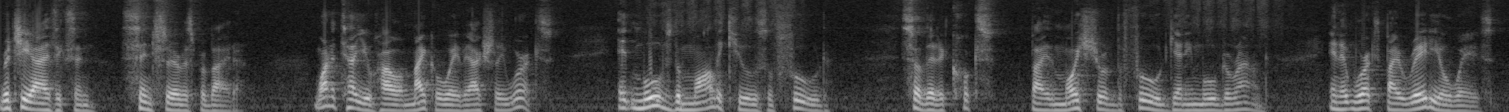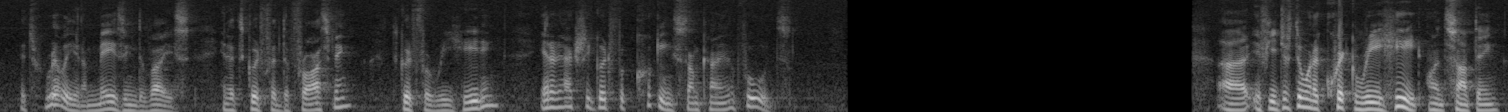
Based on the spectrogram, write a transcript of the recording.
Richie Isaacson, Cinch Service Provider. I want to tell you how a microwave actually works. It moves the molecules of food so that it cooks by the moisture of the food getting moved around. And it works by radio waves. It's really an amazing device. And it's good for defrosting, it's good for reheating, and it's actually good for cooking some kind of foods. Uh, if you're just doing a quick reheat on something,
